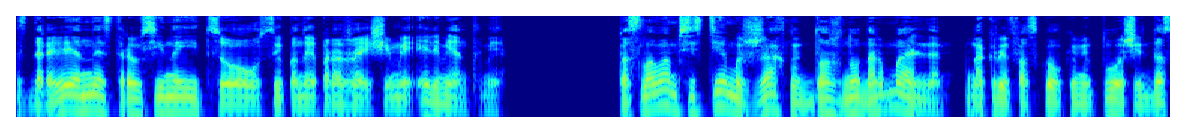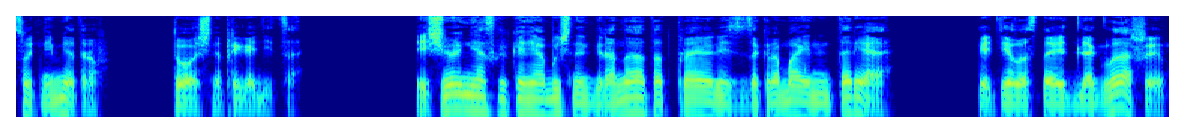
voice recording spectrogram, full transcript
Здоровенное страусиное яйцо, усыпанное поражающими элементами. По словам системы, жахнуть должно нормально, накрыв осколками площадь до сотни метров. Точно пригодится. Еще несколько необычных гранат отправились в закрома инвентаря. Хотел оставить для Глаши,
